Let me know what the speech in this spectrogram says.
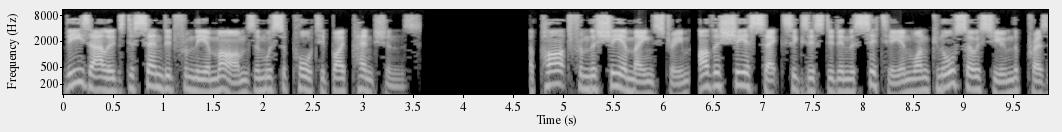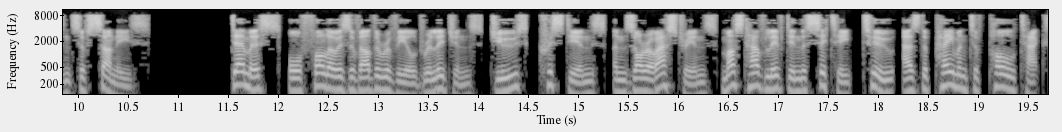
These Alids descended from the Imams and were supported by pensions. Apart from the Shia mainstream, other Shia sects existed in the city and one can also assume the presence of Sunnis. Demis, or followers of other revealed religions Jews, Christians, and Zoroastrians must have lived in the city, too, as the payment of poll tax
